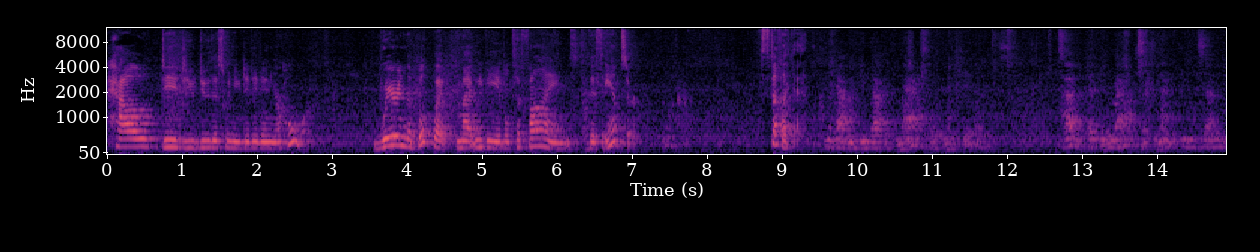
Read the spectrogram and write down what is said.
How did you do this when you did it in your homework? Where in the book might we be able to find this answer? Stuff like that. We haven't do that with math with my kids. I haven't taken math since nineteen seventy-eight.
